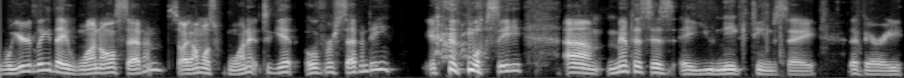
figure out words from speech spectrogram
Weirdly, they won all seven, so I almost want it to get over 70. we'll see. Um, Memphis is a unique team to say the very,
